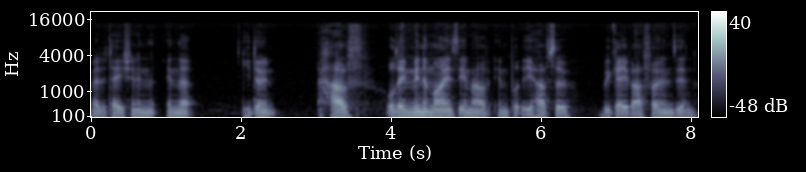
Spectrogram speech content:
meditation in in that you don't have or they minimize the amount of input that you have. So we gave our phones in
